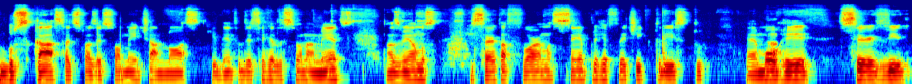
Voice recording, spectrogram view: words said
buscar satisfazer somente a nós, que dentro desse relacionamento nós venhamos, de certa forma, sempre refletir Cristo, é, morrer, servir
